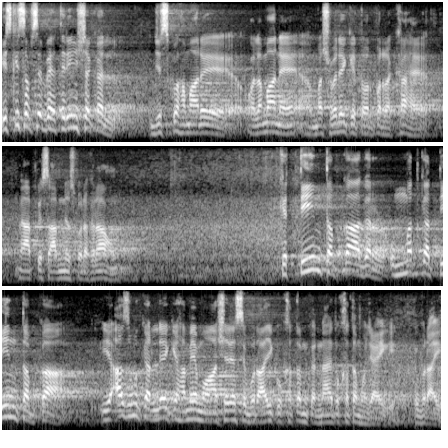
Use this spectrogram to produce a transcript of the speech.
इसकी सबसे बेहतरीन शक्ल जिसको हमारे उलमा ने मशवरे के तौर पर रखा है, मैं आपके सामने उसको रख रहा हूँ कि तीन तबका, अगर उम्मत का तीन तबका ये अज़्म कर ले कि हमें माशरे से बुराई को ख़त्म करना है तो ख़त्म हो जाएगी ये बुराई।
